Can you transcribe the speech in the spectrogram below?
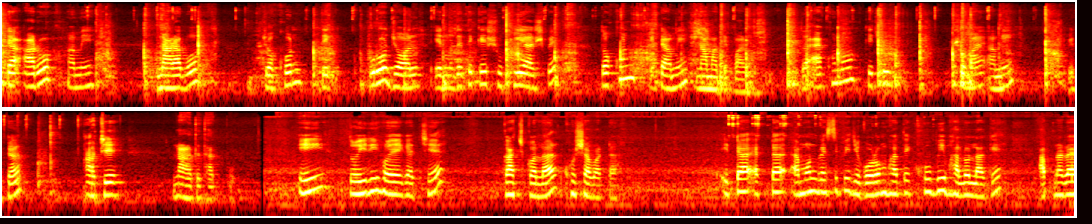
এটা আরও আমি নাড়াবো যখন পুরো জল এর মধ্যে থেকে শুকিয়ে আসবে, তখন এটা আমি নামাতে পারব। তো এখনও কিছু সময় আমি এটা আঁচে নাড়াতে থাকব। এই তৈরি হয়ে গেছে কাঁচকলার খোসা বাটা। এটা একটা এমন রেসিপি যে গরম ভাতে খুবই ভালো লাগে। আপনারা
